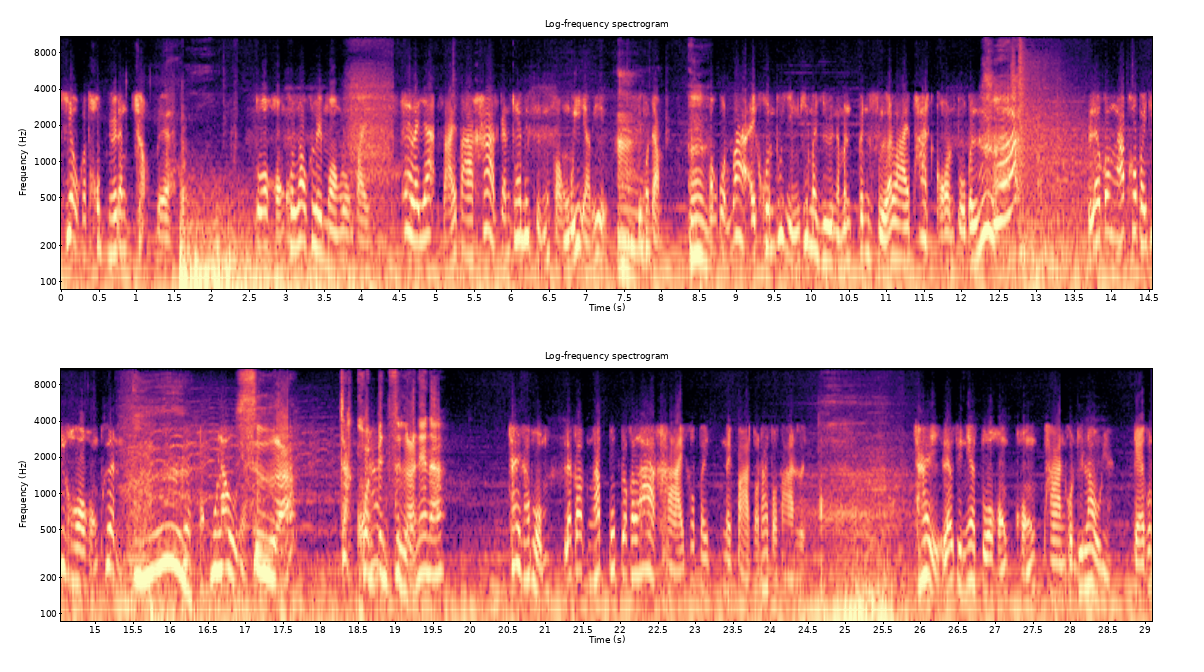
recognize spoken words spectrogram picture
เขี้ยวกระทบเนื้อดังเฉาะเลยอะตัวของคนเล่าก็เลยมองลงไป แค่ระยะสายตาคาดกันแค่ไม่ถึงสองวิอะพี่อ่าพี่มดดำเออปรากฏว่าไอ้คนผู้หญิงที่มายืนน่ะมันเป็นเสือลายพาดกรตัวเบลเลอร์ แล้วก็งับเข้าไปที่คอของเพื่อนเพื่อนของผู้เล่าเนี่ย เสือ จากคนเป็นเสือเนี่ยนะ ใช่ครับผม แล้วก็งับปุ๊บแล้วก็ลากหายเข้าไปในป่าต่อหน้าต่อตาเลย ใช่แล้วทีเนี้ยตัวของของพรานคนที่เล่าเนี่ย แกก็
